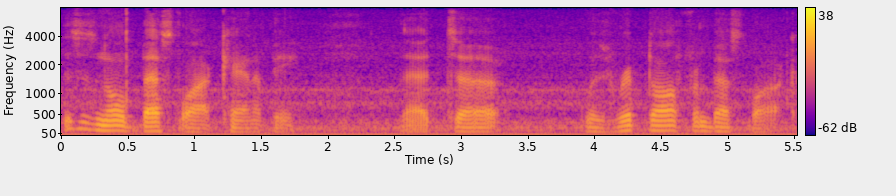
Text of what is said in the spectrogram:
This is an old Best Lock canopy that uh, was ripped off from Best Lock.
